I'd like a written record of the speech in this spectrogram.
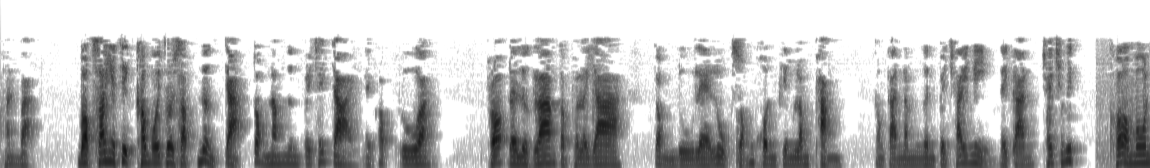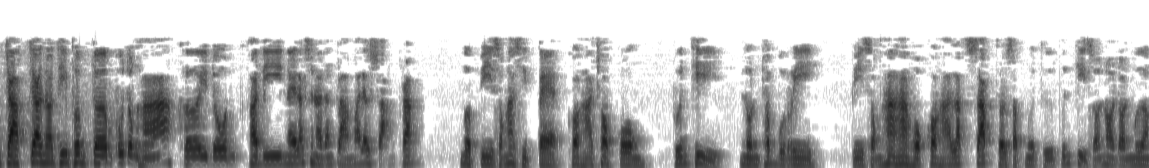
5,000บาท บอกสาเหตุที่ขโมยโทรศัพท์เนื่องจากต้องนำเงินไปใช้จ่ายในครอบครัว เพราะได้เลิกล้างกับภรรยา ต้องดูแลลูกสองคนเพียงลำพัง ต้องการนำเงินไปใช้หนี้ในการใช้ชีวิต ข้อมูลจากเจ้าหน้าที่เพิ่มเติมผู้ต้องหาเคยโดนคดีในลักษณะดังกล่าวมาแล้วสามครั้ง เมื่อปี 2548ข้อหาช่อโกง พื้นที่นนทบุรี ปี 2556 ข้อหาลักทรัพย์โทรศัพท์มือถือพื้นที่สอนอดอนเมือง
